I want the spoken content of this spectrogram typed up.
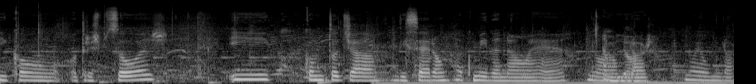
e com outras pessoas. E como todos já disseram, a comida não é, não É é, o melhor. melhor. Não é o melhor.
